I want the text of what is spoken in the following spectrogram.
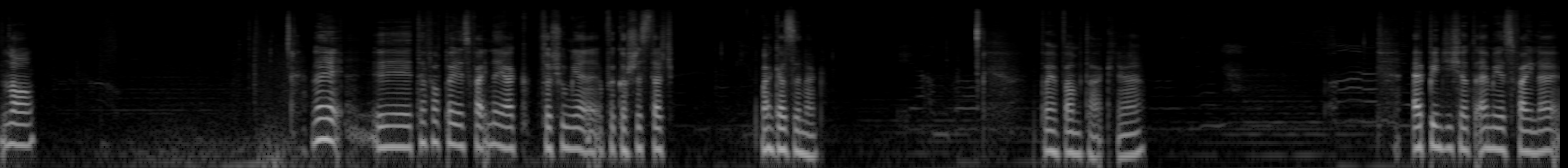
No. Ale yy, TVP jest fajne, jak ktoś umie wykorzystać magazynek. Powiem wam tak, nie? E50M jest fajne,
